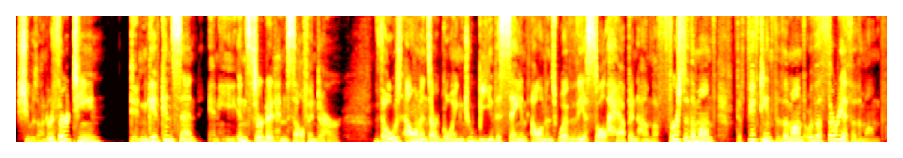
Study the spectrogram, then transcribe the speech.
She was under 13, didn't give consent, and he inserted himself into her. Those elements are going to be the same elements whether the assault happened on the 1st of the month, the 15th of the month, or the 30th of the month.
